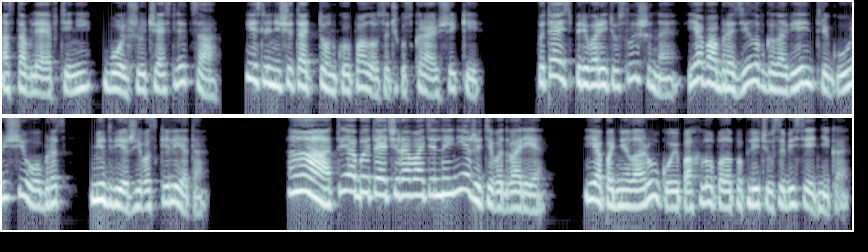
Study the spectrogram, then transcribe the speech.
оставляя в тени большую часть лица, если не считать тонкую полосочку с краю щеки. Пытаясь переварить услышанное, я вообразила в голове интригующий образ медвежьего скелета. «А, ты об этой очаровательной нежити во дворе!» Я подняла руку и похлопала по плечу собеседника.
